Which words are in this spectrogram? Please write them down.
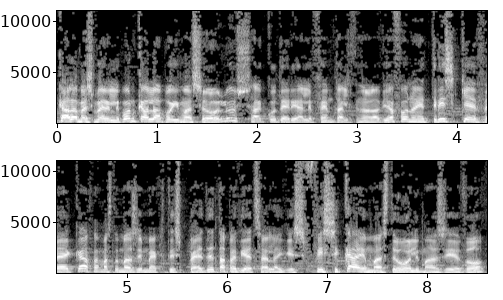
Καλό μεσημέρι λοιπόν, καλό απόγευμα σε όλους. Ακούτε Real FM, τα αληθινό ραδιόφωνο. Είναι 3 και 10, θα είμαστε μαζί μέχρι τις 5, τα παιδιά της αλλαγής. Φυσικά είμαστε όλοι μαζί εδώ.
